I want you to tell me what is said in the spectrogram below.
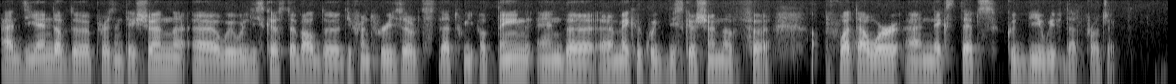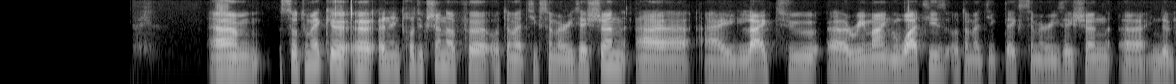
at the end of the presentation, we will discuss about the different results that we obtained and make a quick discussion of, of what our next steps could be with that project. Um, so to make a, a, an introduction of uh, automatic summarization, uh, I like to uh, remind what is automatic text summarization uh, in the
